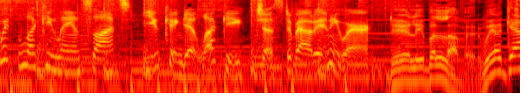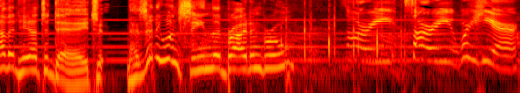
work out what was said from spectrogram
With lucky landslots, you can get lucky just about anywhere. Dearly beloved, we are gathered here today to. Has anyone seen the bride and groom? Sorry, sorry, we're here.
